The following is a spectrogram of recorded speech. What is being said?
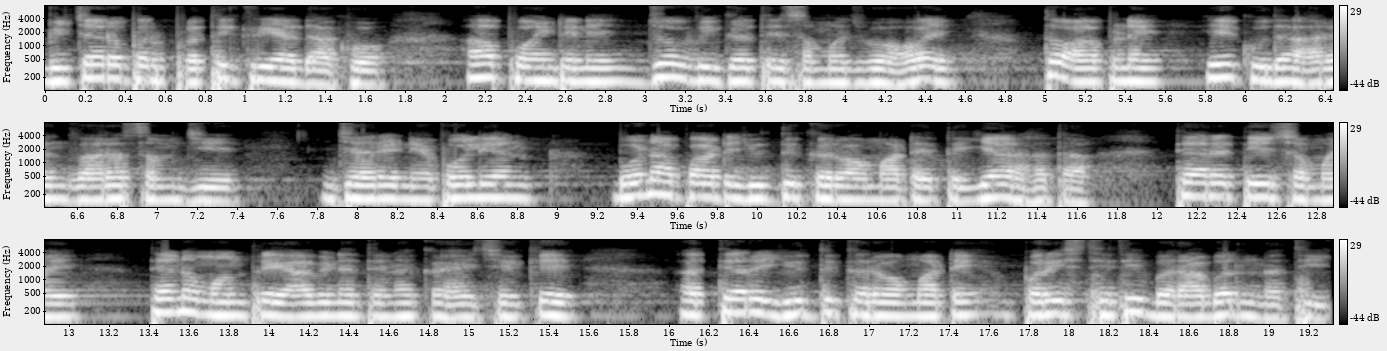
વિચારો પર પ્રતિક્રિયા દાખવો. આ પોઈન્ટને જો વિગતે સમજવો હોય, તો આપણે એક ઉદાહરણ દ્વારા સમજીએ. જ્યારે નેપોલિયન બોનાપાર્ટ યુદ્ધ કરવા માટે તૈયાર હતા, ત્યારે તે સમયે તેનો મંત્રી આવીને તેને કહે છે કે, અત્યારે યુદ્ધ કરવા માટે પરિસ્થિતિ બરાબર નથી.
